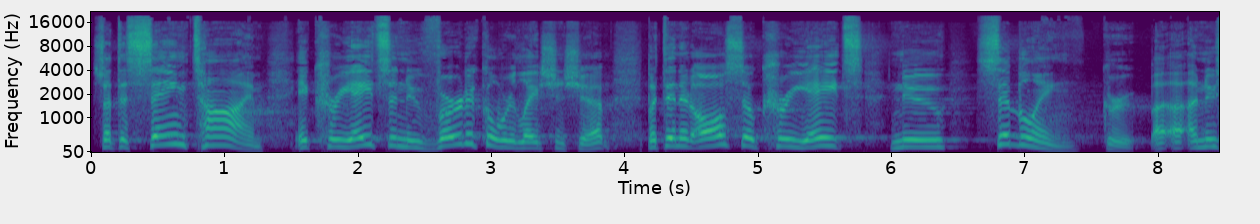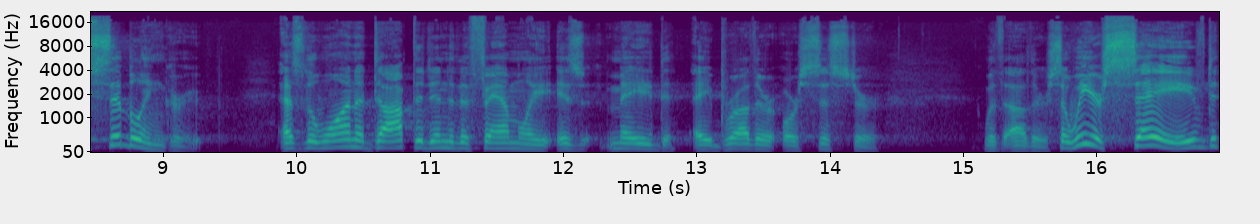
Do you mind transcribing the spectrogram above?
So at the same time, it creates a new vertical relationship, but then it also creates new sibling group, a, a, new sibling group, as the one adopted into the family is made a brother or sister with others. So we are saved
